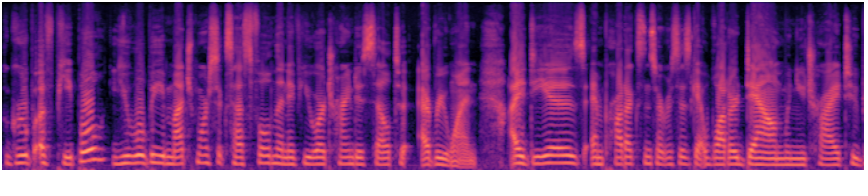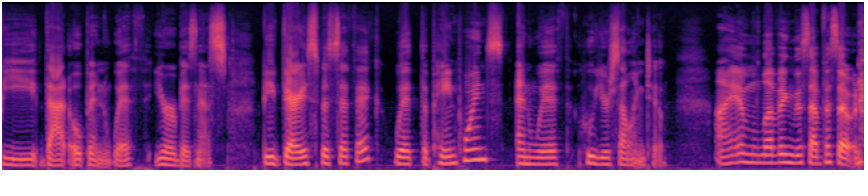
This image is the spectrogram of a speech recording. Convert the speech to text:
group of people, you will be much more successful than if you are trying to sell to everyone. Ideas and products and services get watered down when you try to be that open with your business. Be very specific with the pain points and with who you're selling to. I am loving this episode.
